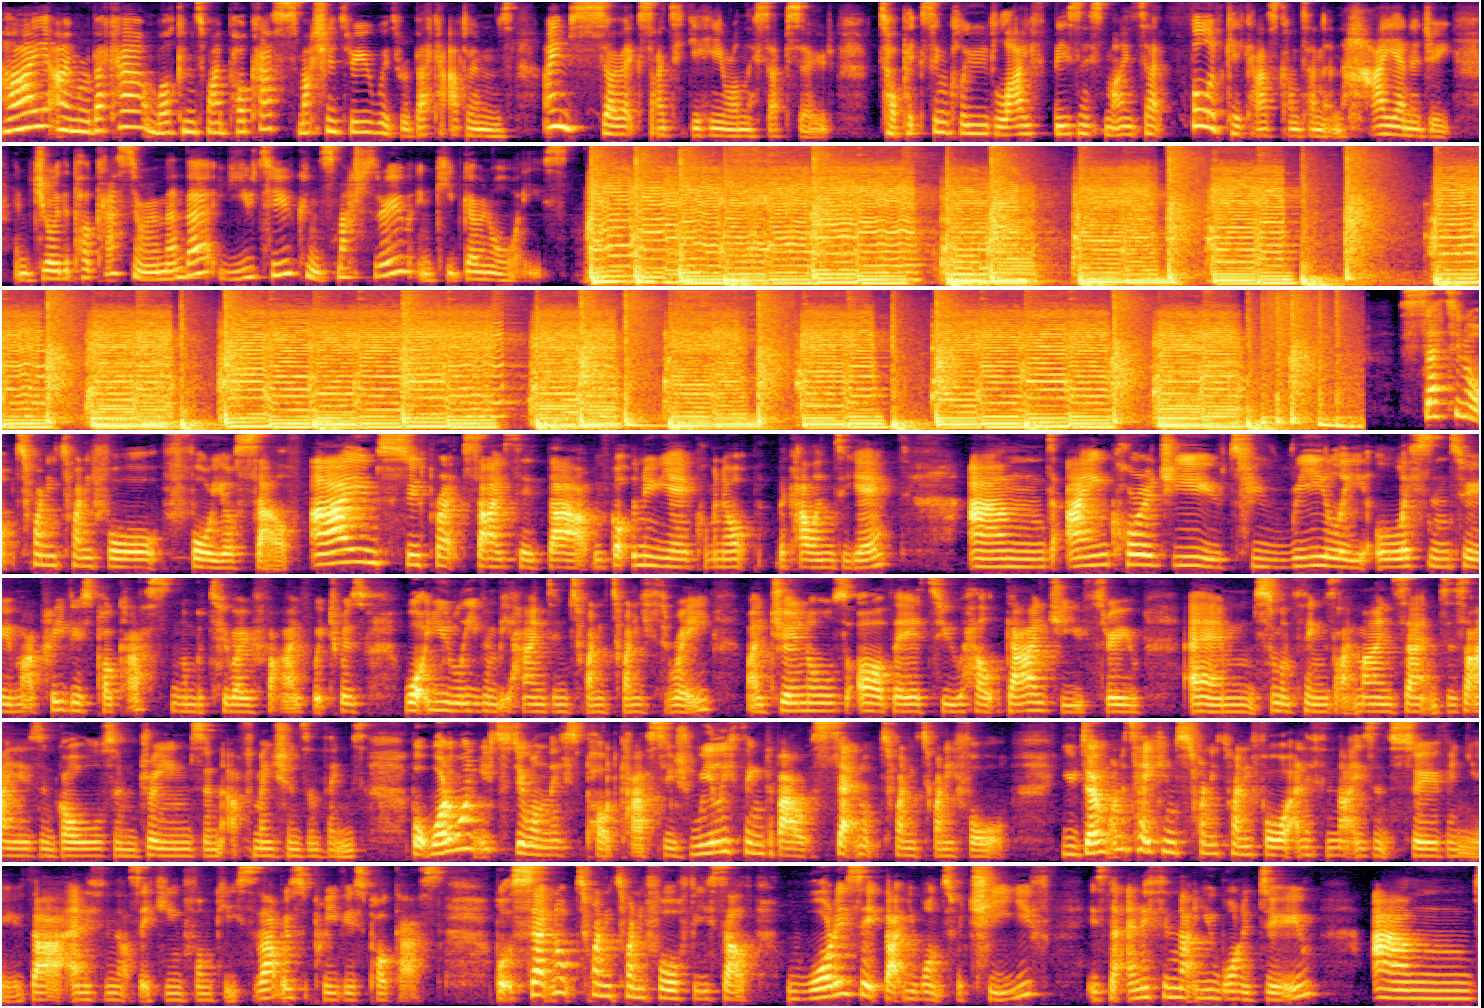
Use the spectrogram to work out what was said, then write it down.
Hi, I'm Rebecca, and welcome to my podcast, Smashing Through with Rebecca Adams. I am so excited you're here on this episode. Topics include life, business, mindset, full of kick ass content and high energy. Enjoy the podcast, and remember, you too can smash through and keep going always. Setting up 2024 for yourself. I am super excited that we've got the new year coming up, the calendar year, and I encourage you to really listen to my previous podcast, number 205, which was What Are You Leaving Behind in 2023? My journals are there to help guide you through um, some of the things like mindset and desires and goals and dreams and affirmations and things. But what I want you to do on this podcast is really think about setting up 2024. You don't want to take into 2024 anything that isn't serving you, that anything that's icky and funky. So that was the previous podcast. But setting up 2024 for yourself, what is it that you want to achieve? Is there anything that you want to do? And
